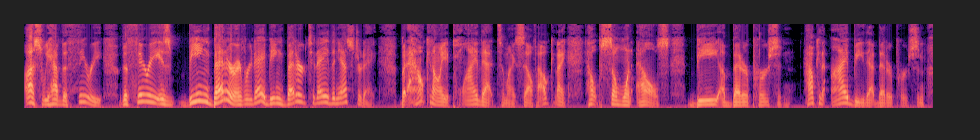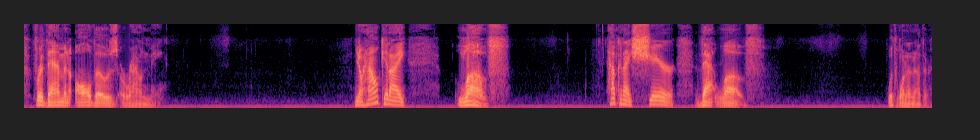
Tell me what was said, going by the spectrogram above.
us. We have the theory. The theory is being better every day, being better today than yesterday. But how can I apply that to myself? How can I help someone else be a better person? How can I be that better person for them and all those around me? You know, how can I love? How can I share that love with one another?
